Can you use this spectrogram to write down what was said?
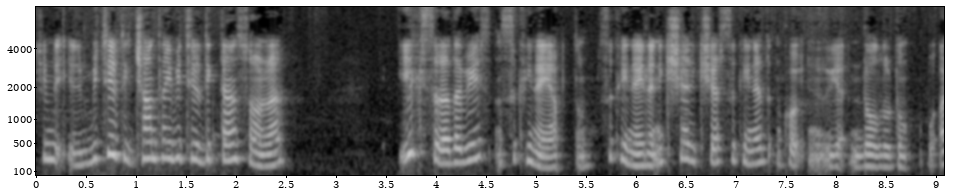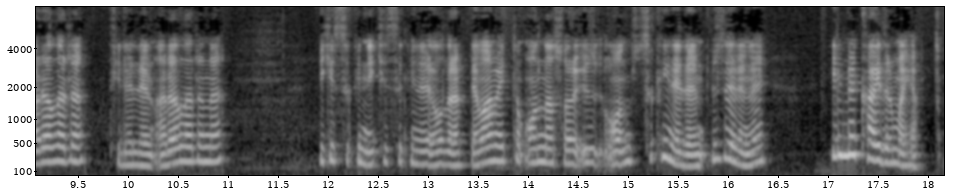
Şimdi e, bitirdik çantayı bitirdikten sonra ilk sırada bir sık iğne yaptım. Sık iğne ile ikişer ikişer sık iğne doldurdum bu araları, filelerin aralarını. iki sık iğne iki sık iğne olarak devam ettim. Ondan sonra on sık iğnelerin üzerine ilmek kaydırma yaptım.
